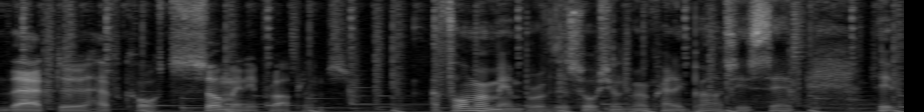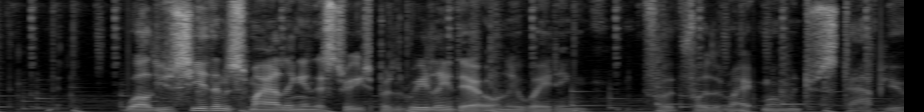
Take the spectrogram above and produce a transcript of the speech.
that uh, have caused so many problems. A former member of the Social Democratic Party said that, well, you see them smiling in the streets, but really they're only waiting for, for the right moment to stab you.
